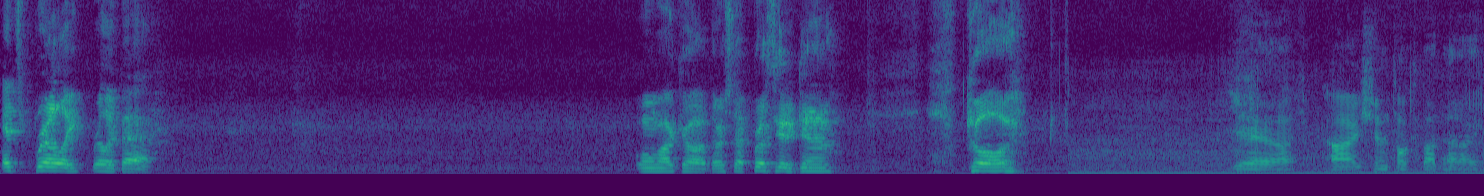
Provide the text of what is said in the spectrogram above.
It's really, really bad. Oh my god, there's that brisket again. Oh god. Yeah, I shouldn't have talked about that either.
